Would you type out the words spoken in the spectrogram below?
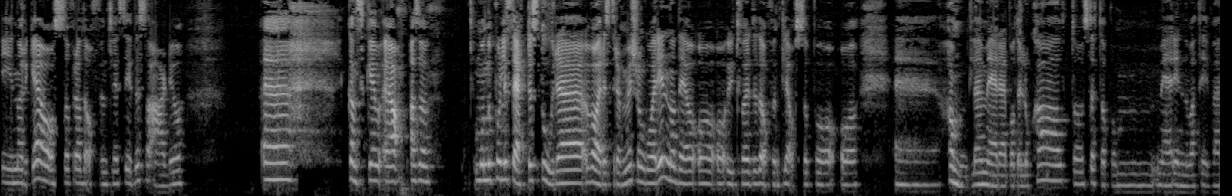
i Norge. Og også fra det offentlige side så er det jo eh, ganske Ja, altså monopoliserte store varestrømmer som går inn, og det å, å utfordre det offentlige også på å eh, handle mer både lokalt og støtte opp om mer innovative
